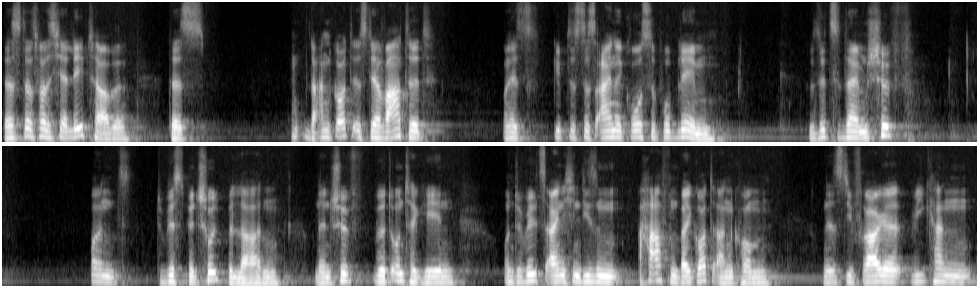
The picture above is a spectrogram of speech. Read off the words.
das ist das, was ich erlebt habe, dass da ein Gott ist, der wartet. Und jetzt gibt es das eine große Problem. Du sitzt in deinem Schiff und du bist mit Schuld beladen und dein Schiff wird untergehen und du willst eigentlich in diesem Hafen bei Gott ankommen. Und jetzt ist die Frage, wie kann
